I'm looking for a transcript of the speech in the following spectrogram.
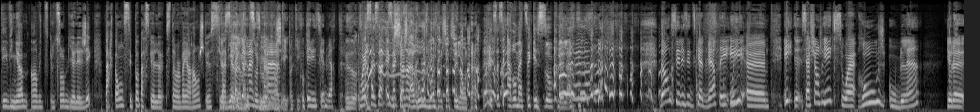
des vignobles en viticulture biologique. Par contre, c'est pas parce que c'est un vin orange que, ça c'est vient de la biologique. Ok, ok. Faut qu'il y ait l'étiquette verte. Oui, c'est ça, Je cherche exactement. la rouge, moi, je vais chercher longtemps. Ça, c'est aromatique et souple, là. Donc, c'est les étiquettes vertes. Et, Oui. et, euh, et euh, ça change rien qu'il soit rouge ou blanc. Il y a le...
